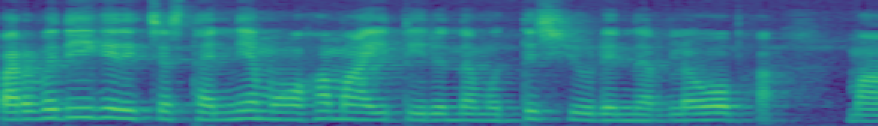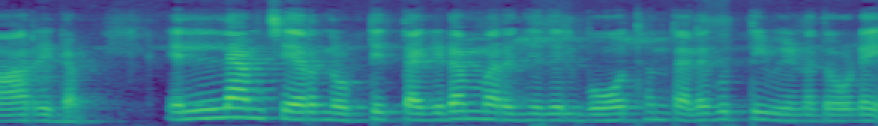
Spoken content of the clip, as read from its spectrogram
പർവതീകരിച്ച സ്തന്യമോഹമായി തീരുന്ന മുത്തശ്ശിയുടെ നിർലോഭ മാറിടം എല്ലാം ചേർന്നൊട്ടി തകിടം മറിഞ്ഞതിൽ ബോധം തലകുത്തി വീണതോടെ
